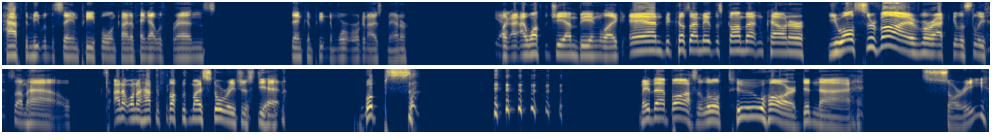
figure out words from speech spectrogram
have to meet with the same people and kind of hang out with friends than compete in a more organized manner Yeah. like I, I want the GM being like, and because I made this combat encounter, you all survive miraculously somehow. I don't want to have to fuck with my story just yet. Whoops. made that boss a little too hard, didn't I? Sorry.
